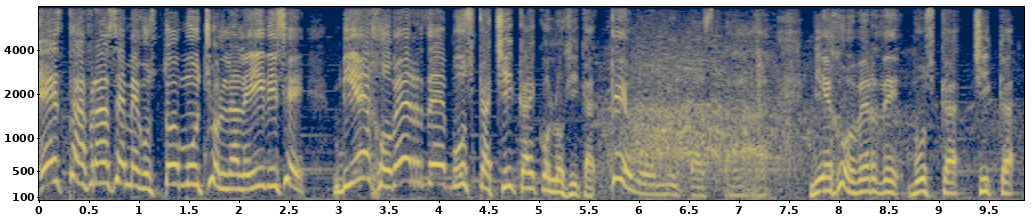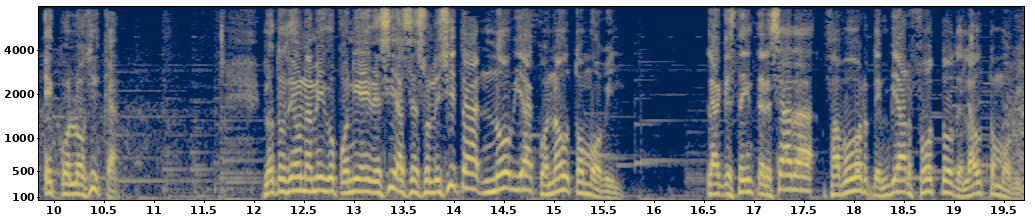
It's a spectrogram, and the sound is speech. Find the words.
Esta frase me gustó mucho, la leí, dice, viejo verde busca chica ecológica. Qué bonita está. Viejo verde busca chica ecológica. El otro día un amigo ponía y decía, se solicita novia con automóvil. La que esté interesada, favor de enviar foto del automóvil.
